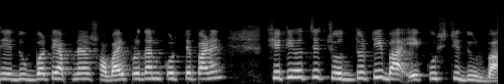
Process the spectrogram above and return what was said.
যে দুব্বাটি আপনারা সবাই প্রদান করতে পারেন, সেটি হচ্ছে চোদ্দোটি বা একুশটি দুর্বা।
